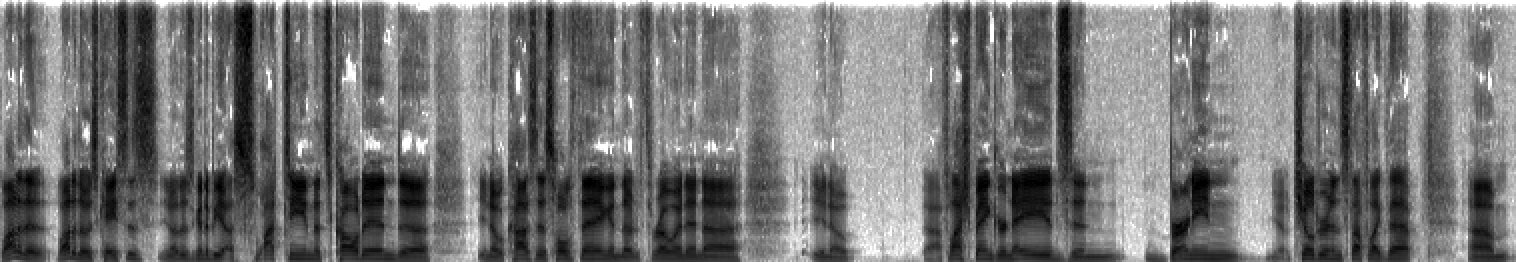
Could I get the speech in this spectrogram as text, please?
lot of the a lot of those cases, you know, there's going to be a SWAT team that's called in to, you know, cause this whole thing, and they're throwing in, uh, you know, uh, flashbang grenades and burning you know, children and stuff like that. Um,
